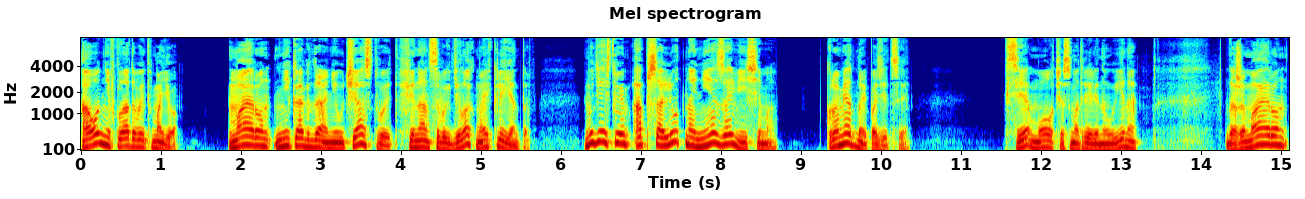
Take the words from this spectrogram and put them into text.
а он не вкладывает в мое. Майрон никогда не участвует в финансовых делах моих клиентов. Мы действуем абсолютно независимо, кроме одной позиции. Все молча смотрели на Уина. Даже Майрон,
